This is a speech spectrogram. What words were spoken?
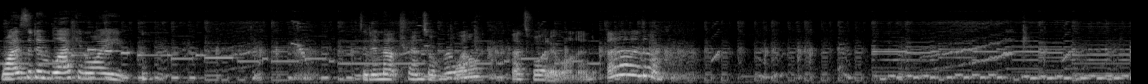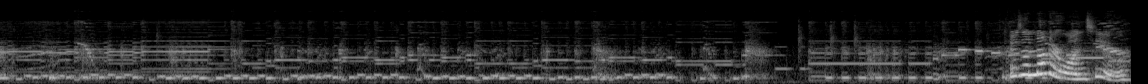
Why is it in black and white? Did it not trans over well? That's what I wanted. I don't. Another one too.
